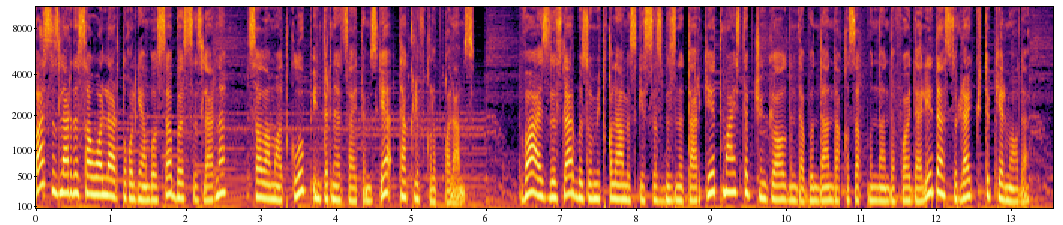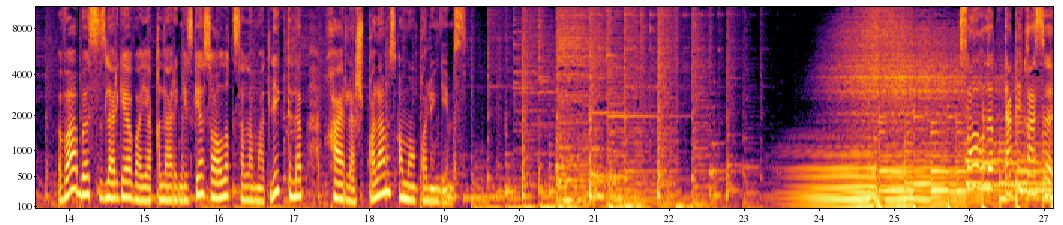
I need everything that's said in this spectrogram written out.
Va sizlarda savollar tug'ilgan bo'lsa biz sizlarni salomat klub internet saytimizga taklif qilib qolamiz. Va aziz do'stlar biz umid qilamizki siz bizni tark etmaysiz deb chunki oldinda bundanda qiziq bundanda foydali dasturlar kutib kelmoqda. Va biz sizlarga va yaqinlaringizga sog'lik salomatlik tilab xayrlashib qolamiz. Omon qoling deymiz. Sog'liq daqiqasi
